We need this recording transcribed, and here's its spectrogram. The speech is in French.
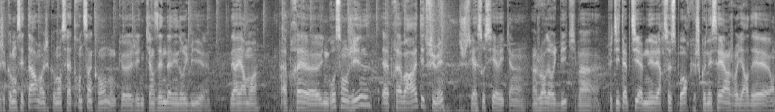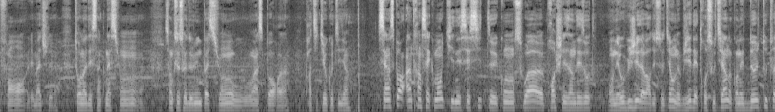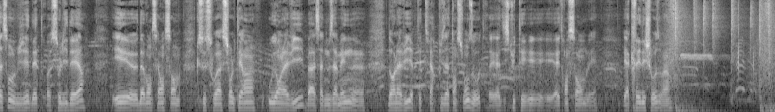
J'ai commencé tard, moi j'ai commencé à 35 ans, donc euh, j'ai une quinzaine d'années de rugby euh, derrière moi. Après euh, une grosse angine et après avoir arrêté de fumer, je suis associé avec un, un joueur de rugby qui m'a petit à petit amené vers ce sport que je connaissais. hein. je regardais euh, enfant les matchs de tournoi des cinq nations, euh, sans que ce soit devenu une passion ou un sport euh, pratiqué au quotidien. C'est un sport intrinsèquement qui nécessite qu'on soit proches les uns des autres. On est obligé d'avoir du soutien, on est obligé d'être au soutien, donc on est de toute façon obligé d'être solidaire et euh, d'avancer ensemble. Que ce soit sur le terrain ou dans la vie, bah, ça nous amène euh, dans la vie à peut-être faire plus attention aux autres et à discuter à être ensemble et, à créer des choses.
